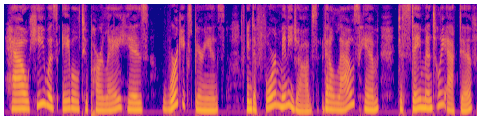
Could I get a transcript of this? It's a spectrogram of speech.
how he was able to parlay his work experience into four mini jobs that allows him to stay mentally active,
